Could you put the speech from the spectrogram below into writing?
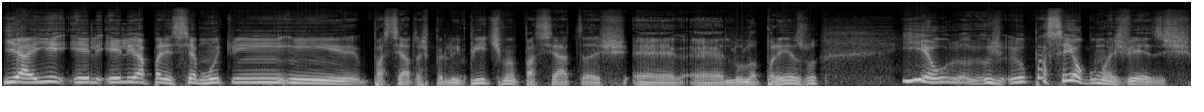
E aí ele, ele aparecia muito em, em passeatas pelo impeachment, passeatas é, é, Lula preso. E eu, eu, eu, passei algumas vezes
